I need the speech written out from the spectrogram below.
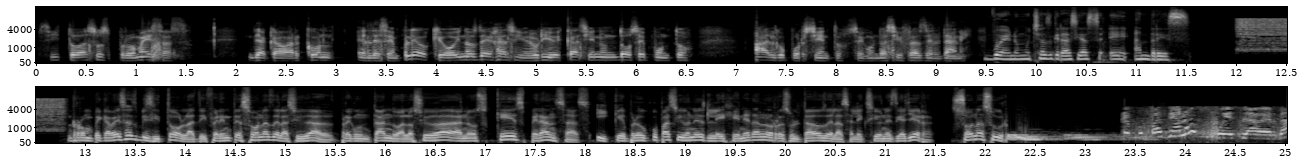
¿sí? todas sus promesas de acabar con el desempleo, que hoy nos deja el señor Uribe casi en un 12 punto algo por ciento, según las cifras del DANE. Bueno, muchas gracias, eh, Andrés. Rompecabezas visitó las diferentes zonas de la ciudad, preguntando a los ciudadanos qué esperanzas y qué preocupaciones le generan los resultados de las elecciones de ayer. Zona Sur. Preocupaciones, pues la verdad,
